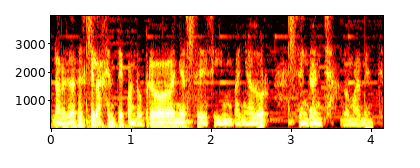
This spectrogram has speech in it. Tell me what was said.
la verdad es que la gente cuando prueba bañarse sin bañador se engancha normalmente.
